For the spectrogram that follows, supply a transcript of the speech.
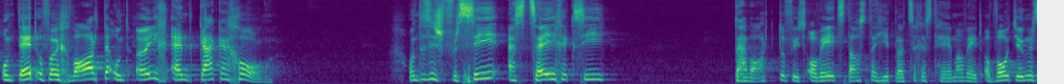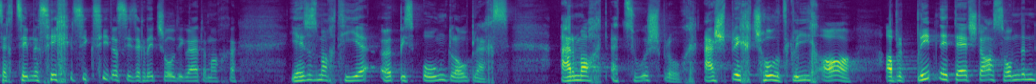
und dort auf euch warten und euch entgegenkommen. Und das war für sie ein Zeichen, der wartet auf uns, auch wenn das hier plötzlich ein Thema wird. Obwohl die Jünger sich ziemlich sicher waren, dass sie sich nicht schuldig werden machen. Jesus macht hier etwas Unglaubliches. Er macht einen Zuspruch. Er spricht die Schuld gleich an. Aber bleibt nicht dort stehen, sondern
